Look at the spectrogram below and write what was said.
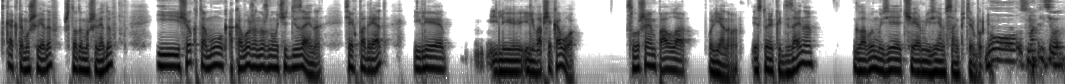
как там у шведов, что там у шведов, и еще к тому, а кого же нужно учить дизайна? Всех подряд или, или, или вообще кого? Слушаем Павла Ульянова, историка дизайна, главы музея ЧР Музеем в Санкт-Петербурге. Ну, смотрите, вот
